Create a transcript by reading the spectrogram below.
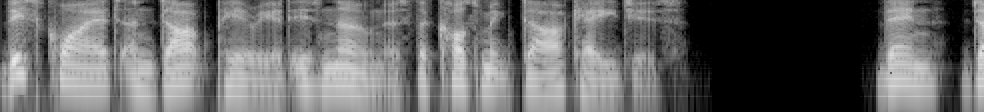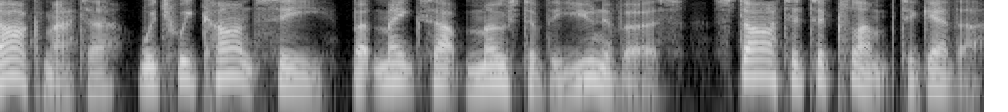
This quiet and dark period is known as the cosmic dark ages. Then, dark matter, which we can't see but makes up most of the universe, started to clump together.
